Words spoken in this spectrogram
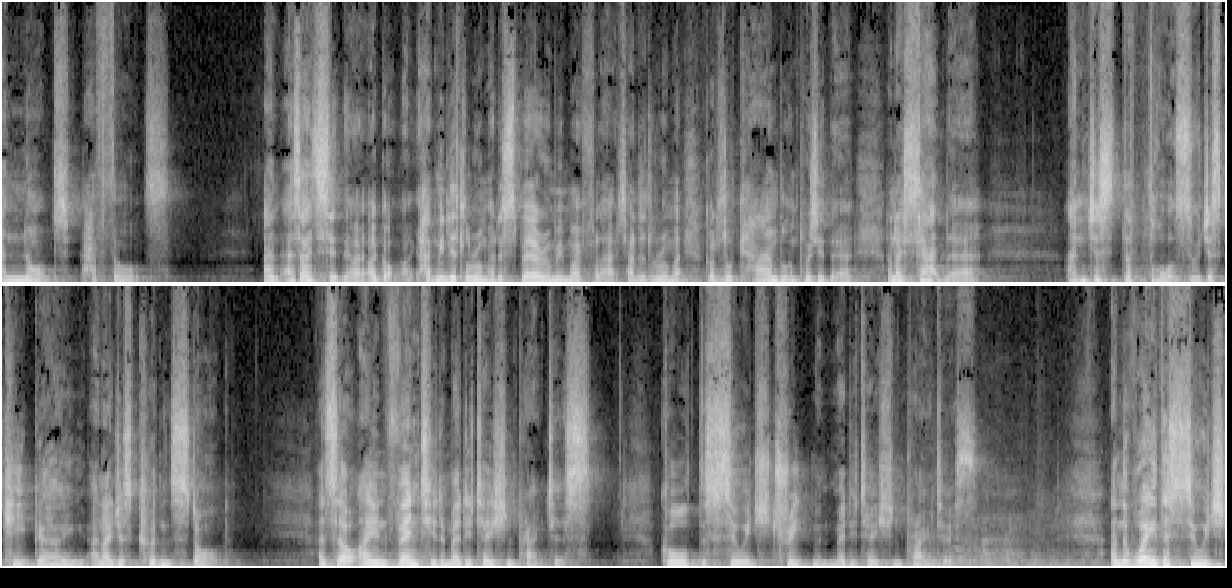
and not have thoughts. And as I'd sit there, I, got, I had my little room, had a spare room in my flat, had a little room, I got a little candle and put it there. And I sat there, and just the thoughts would just keep going, and I just couldn't stop. And so I invented a meditation practice called the sewage treatment meditation practice. And the way the sewage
